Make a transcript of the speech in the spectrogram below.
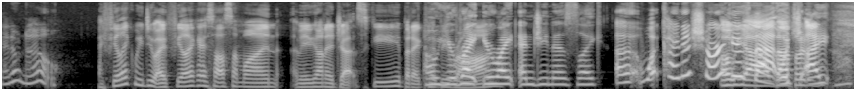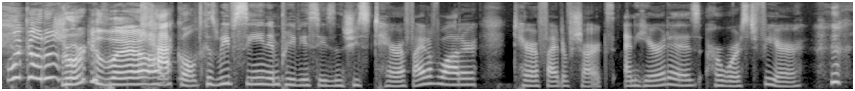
I don't know. I feel like we do. I feel like I saw someone maybe on a jet ski, but I could Oh, you're right. You're right. And Gina's like, uh, what kind of shark Oh is yeah, that? Which what- I What kind of shark is that? cackled because we've seen in previous seasons she's terrified of water, terrified of sharks, and here it is, her worst fear.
